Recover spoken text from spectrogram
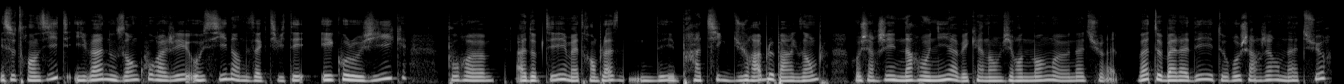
Et ce transit, il va nous encourager aussi dans des activités écologiques, pour euh, adopter et mettre en place des pratiques durables, par exemple, rechercher une harmonie avec un environnement euh, naturel. Va te balader et te recharger en nature,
